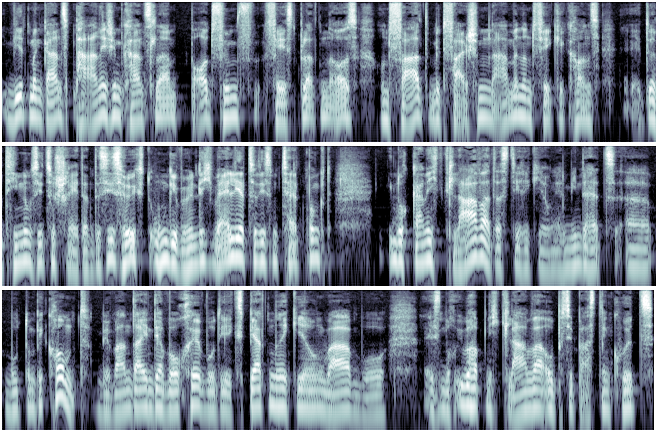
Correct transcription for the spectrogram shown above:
wird man ganz panisch im Kanzleramt, baut fünf Festplatten aus und fahrt mit falschem Namen und Fake-Accounts äh, dorthin, um sie zu schreddern. Das ist höchst ungewöhnlich, weil ja zu diesem Zeitpunkt noch gar nicht klar war, dass die Regierung ein Minderheitsvotum bekommt. Wir waren da in der Woche, wo die Expertenregierung war, wo es noch überhaupt nicht klar war, ob Sebastian Kurz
